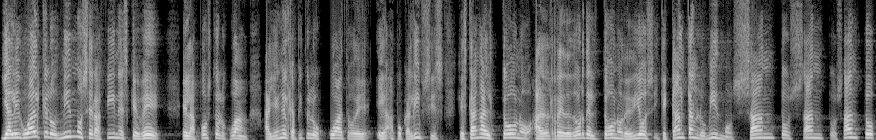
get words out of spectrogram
Y al igual que los mismos serafines que ve el apóstol Juan, allá en el capítulo 4 de eh, Apocalipsis, que están al tono, alrededor del trono de Dios y que cantan lo mismo, santo, santo, santo,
